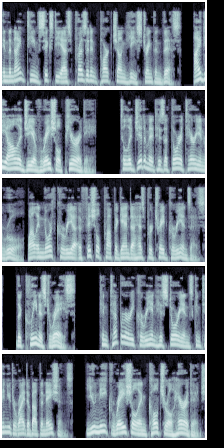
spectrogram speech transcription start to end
In the 1960s President Park Chung-hee strengthened this «ideology of racial purity» to legitimate his authoritarian rule, while in North Korea official propaganda has portrayed Koreans as «the cleanest race». Contemporary Korean historians continue to write about the nation's «unique racial and cultural heritage»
